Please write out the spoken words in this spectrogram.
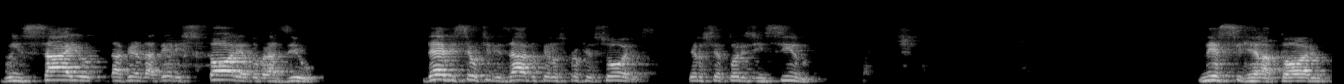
do ensaio da verdadeira história do Brasil, deve ser utilizado pelos professores, pelos setores de ensino. Nesse relatório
